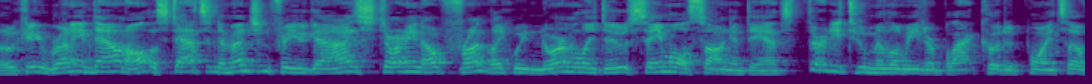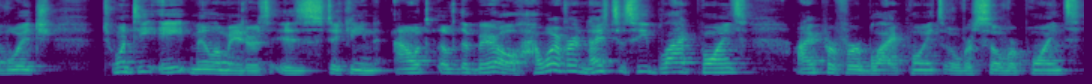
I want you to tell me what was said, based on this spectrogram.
Okay, running down all the stats and dimension for you guys, starting up front like we normally do, same old song and dance, 32 millimeter black coated points, of which 28 millimeters is sticking out of the barrel. However, nice to see black points. I prefer black points over silver points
